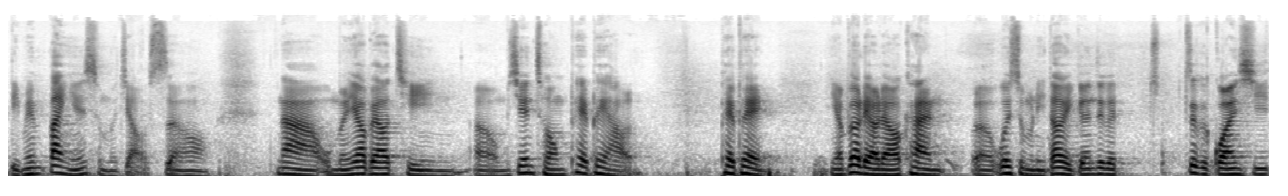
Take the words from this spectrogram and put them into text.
里面扮演什么角色哦？那我们要不要请呃，我们先从佩佩好了，佩佩，你要不要聊聊看呃，为什么你到底跟这个这个关系，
